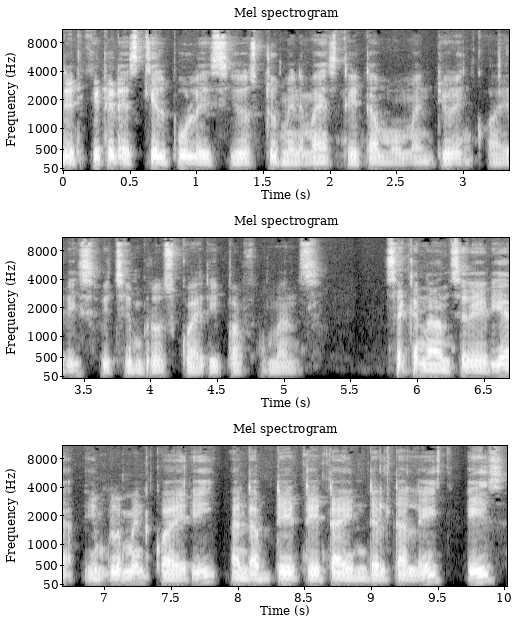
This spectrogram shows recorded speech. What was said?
Dedicated SQL pool is used to minimize data movement during queries, which improves query performance. Second answer area, implement query and update data in Delta Lake is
